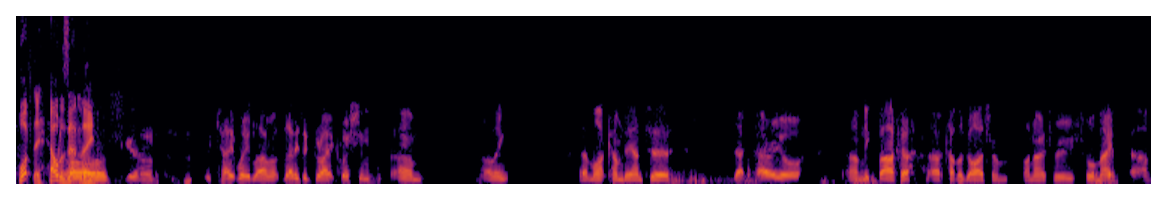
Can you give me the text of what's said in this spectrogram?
what the hell does that oh, mean? Oh, God. The Cape Weed Llama. That is a great question. Um, I think that might come down to Zach Parry or um, Nick Barker, a couple of guys from I know through school mate um,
